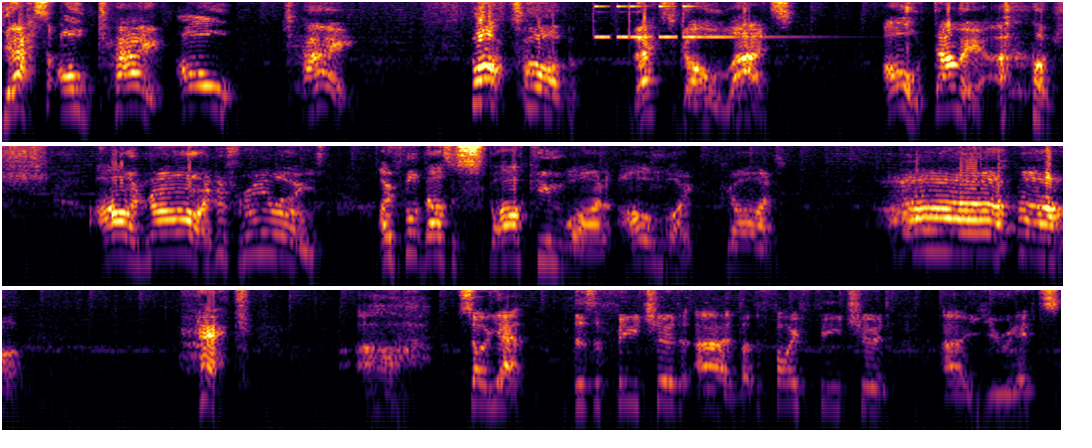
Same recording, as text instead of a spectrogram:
Yes, okay, okay. Bottom. Let's go, lads. Oh, damn it. Oh, oh no, I just realised. I thought that was a sparking one. Oh my god. Oh, heck. Ah. So yeah, there's a featured, uh, like the five featured uh, units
